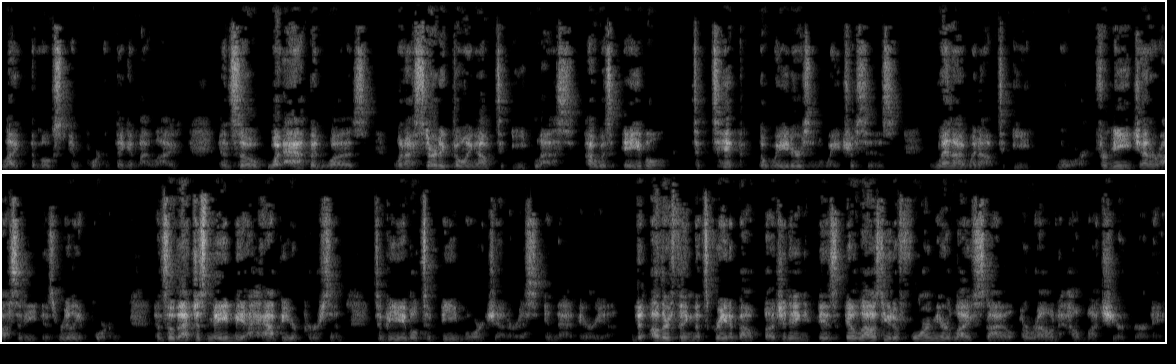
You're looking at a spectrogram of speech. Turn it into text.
like the most important thing in my life. And so what happened was when I started going out to eat less, I was able to tip the waiters and waitresses when I went out to eat more. For me, generosity is really important. And so that just made me a happier person to be able to be more generous in that area. The other thing that's great about budgeting is it allows you to form your lifestyle around how much you're earning.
